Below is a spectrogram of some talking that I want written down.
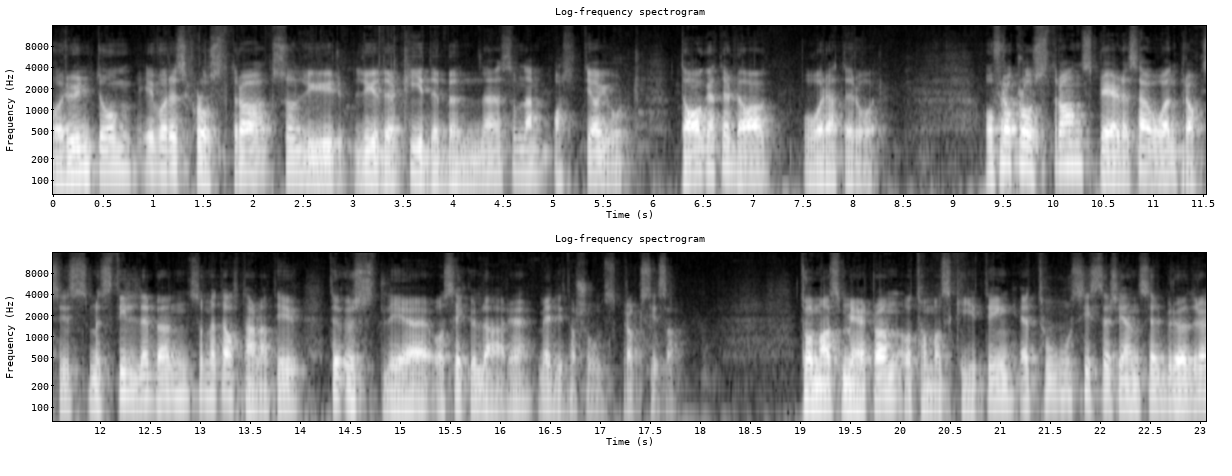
Og rundt om i våre klostre så lyr, lyder tidebønnene som de alltid har gjort, dag etter dag, år etter år. Og fra klostrene sprer det seg òg en praksis med stille bønn som et alternativ til østlige og sekulære meditasjonspraksiser. Thomas Merton og Thomas Keating er to sistersienserbrødre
